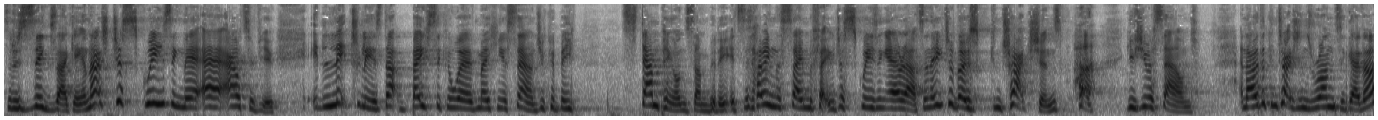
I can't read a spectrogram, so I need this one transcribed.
sort of zigzagging, and that's just squeezing the air out of you. It literally is that basic a way of making a sound. You could be stamping on somebody, it's having the same effect, you're just squeezing air out, and each of those contractions huh, gives you a sound. And now the contractions run together,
